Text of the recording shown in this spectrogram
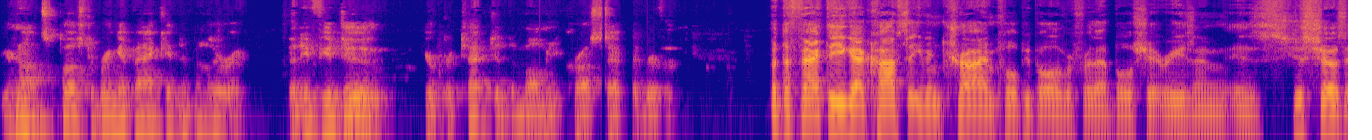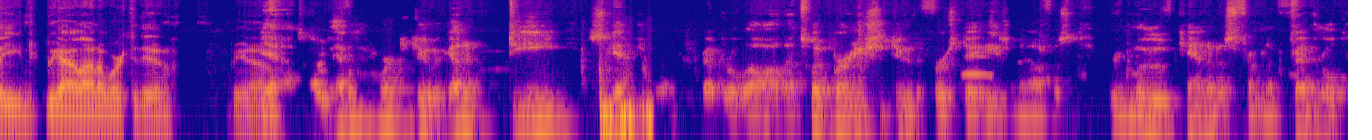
you're not supposed to bring it back into Missouri. But if you do, you're protected the moment you cross that river. But the fact that you got cops that even try and pull people over for that bullshit reason is just shows that you, we got a lot of work to do. You know, Yeah, so we have a lot of work to do. We got to de-schedule federal law. That's what Bernie should do the first day he's in office. Remove cannabis from the federal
